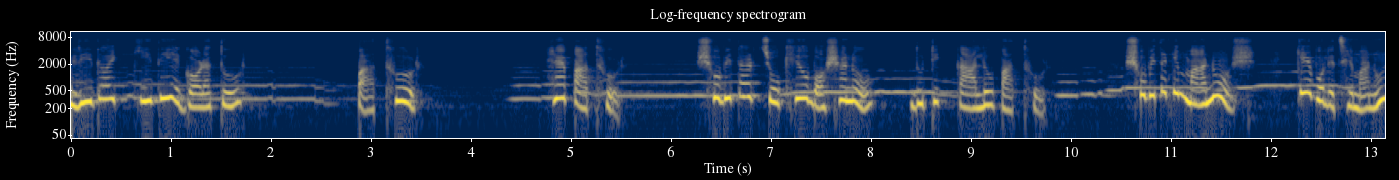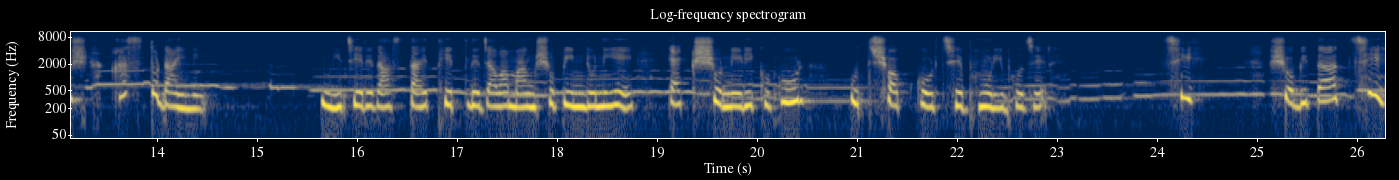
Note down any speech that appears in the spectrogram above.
হৃদয় কি দিয়ে গড়া তোর? পাথর? হ্যাঁ পাথর। সবিতার চোখেও বসানো দুটি কালো পাথর। সবিতা কি মানুষ? কে বলেছে মানুষ? আস্ত ডাইনি। নিচের রাস্তায় থেতলে যাওয়া মাংসপিণ্ড নিয়ে একশো নেড়ি কুকুর উৎসব করছে ভুঁড়ি ভোজের। ছি! সবিতা, ছি।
